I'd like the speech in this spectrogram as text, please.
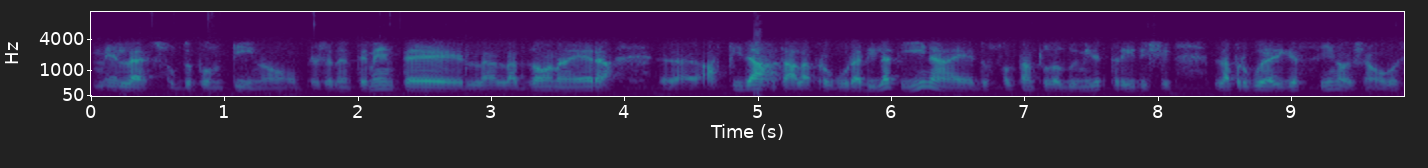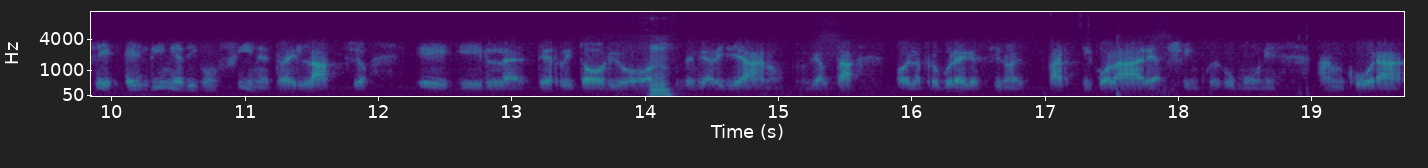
nel sud pontino. Precedentemente la, la zona era eh, affidata alla Procura di Latina e soltanto dal 2013 la Procura di Cassino diciamo così, è in linea di confine tra il Lazio e il territorio mm. del Garigliano. In realtà poi la Procura di Cassino è particolare a cinque comuni ancora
